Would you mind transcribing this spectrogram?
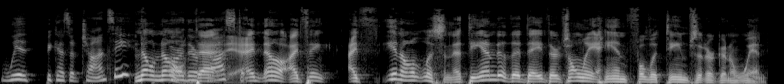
With because of Chauncey? No, no, Or their that, roster? I, no. I think I, you know, listen, at the end of the day, there's only a handful of teams that are going to win.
